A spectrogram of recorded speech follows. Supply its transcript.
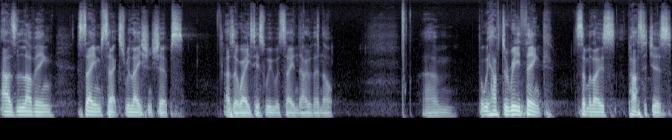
as loving same sex relationships? As Oasis, we would say, no, they're not. Um, but we have to rethink some of those passages,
